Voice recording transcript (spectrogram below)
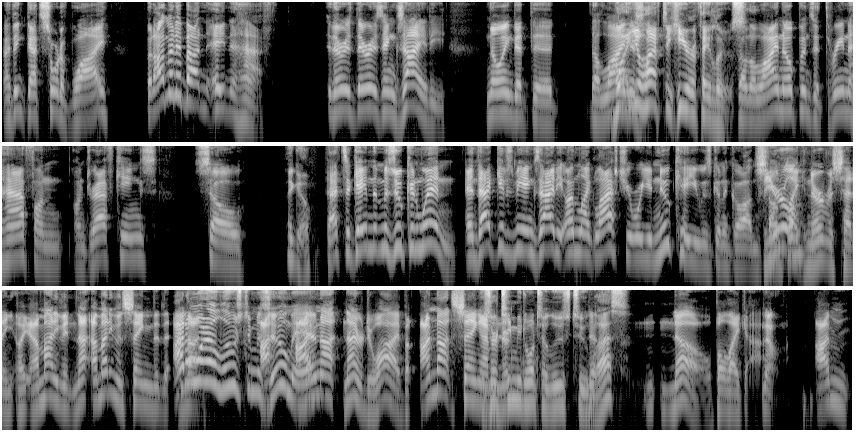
I think that's sort of why. But I'm at about an eight and a half. There is there is anxiety knowing that the the line What is, you'll have to hear if they lose. so the line opens at three and a half on on DraftKings. So There you go. that's a game that Mizzou can win, and that gives me anxiety. Unlike last year, where you knew KU was going to go out and So you're thump like nervous heading. Like I'm not even. Not, I'm not even saying that. I I'm don't want to lose to Mizzou, I, man. I'm not. Neither do I. But I'm not saying Is I'm. there a team you'd want to lose to less? N- No, but like No. I'm.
